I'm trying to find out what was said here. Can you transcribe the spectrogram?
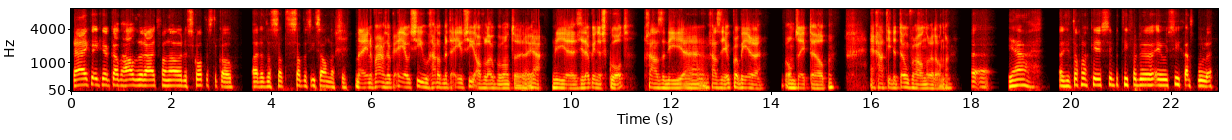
ja, ik, ik, ik had, haalde eruit van, oh, de Scott is te koop. Maar dat was, zat, zat dus iets anders. Nee, en de vraag is ook EOC, hoe gaat het met de EOC aflopen? Want ja, die eh, zit ook in de squad. Gaan ze, die, gaan ze die ook proberen om zeep te helpen? En gaat die de toon veranderen dan? Eh, eh, ja, als je toch nog een keer sympathie voor de EOC gaat voelen.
